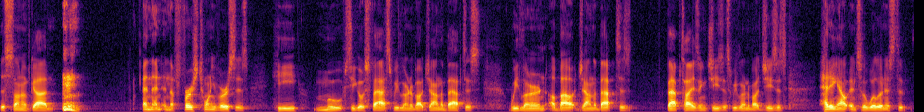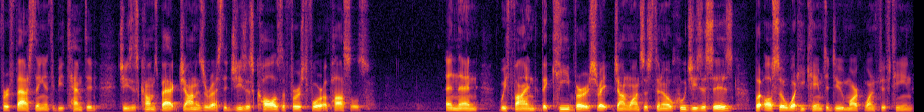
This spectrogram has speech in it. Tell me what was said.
the Son of God. and then in the first 20 verses, he moves, he goes fast. We learn about John the Baptist. We learn about John the Baptist baptizing Jesus. We learn about Jesus heading out into the wilderness to, for fasting and to be tempted. Jesus comes back. John is arrested. Jesus calls the first four apostles. And then we find the key verse, right? John wants us to know who Jesus is, but also what he came to do, Mark 1:15.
